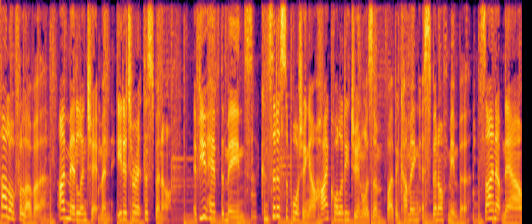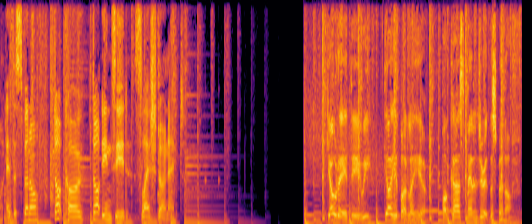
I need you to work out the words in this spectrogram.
Talo for Lover. I'm Madeleine Chapman, editor at The Spinoff. If you have the means, consider supporting our high quality journalism by becoming a Spinoff member. Sign up now at thespinoff.co.nz slash donate. Kia ora e te iwi, Te Aihe Butler here, podcast manager at The Spinoff.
